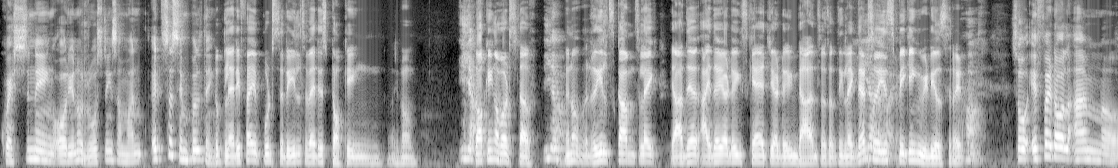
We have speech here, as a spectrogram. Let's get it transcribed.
questioning or you know roasting someone it's a simple thing To clarify, puts reels where he's talking, you know, yeah talking about stuff. yeah You know, reels comes like yeah, they either you're doing sketch, you're doing dance or something like that. so he's right. speaking videos, right? Huh. So if at all I'm, uh,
